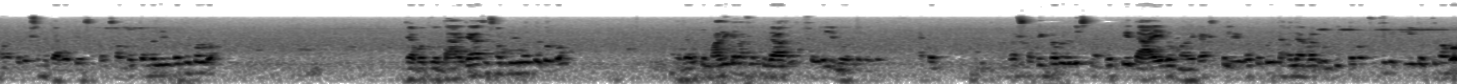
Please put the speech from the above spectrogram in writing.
আমার প্রতিষ্ঠানের যাবতীয় সকল সম্পত্তি আমরা লিপিবদ্ধ করব। যাবতীয় দায় যা আছে সব লিপিবদ্ধ করব। যাবতীয় মালিকানা সত্ত্ব যা আছে, সেগুলো লিপিবদ্ধ করব এখন আমরা সঠিকভাবে যদি সম্পত্তি দায় এবং মালিকানা সত্ত্ব লিপিবদ্ধ করি তাহলে আমরা উদ্বৃত্ত পত্র থেকে কি তথ্য পাবো?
